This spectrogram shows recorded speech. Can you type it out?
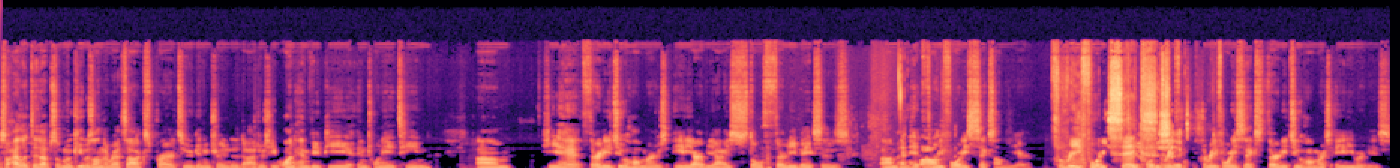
so I looked it up. So Mookie was on the Red Sox prior to getting traded to the Dodgers. He won MVP in 2018. Mm-hmm. Um, he hit 32 homers, 80 RBIs, stole 30 bases, um, and hit wow. 346 on the year. 346? 346, 346, 32 homers, 80 ribbies.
